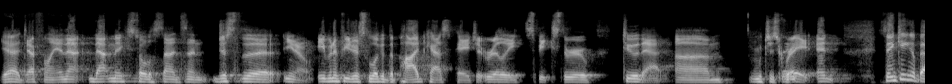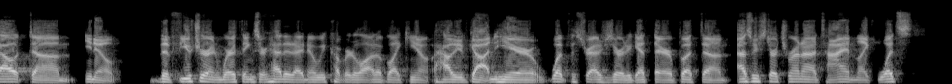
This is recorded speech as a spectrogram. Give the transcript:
Yeah, definitely. And that that makes total sense. And just the, you know, even if you just look at the podcast page, it really speaks through to that. Um, which is great. And thinking about um, you know, the future and where things are headed. I know we covered a lot of like, you know, how you've gotten here, what the strategies are to get there. But um, as we start to run out of time, like what's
